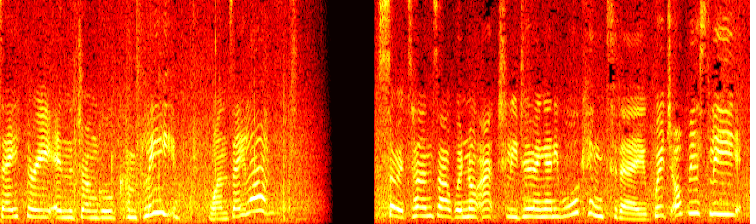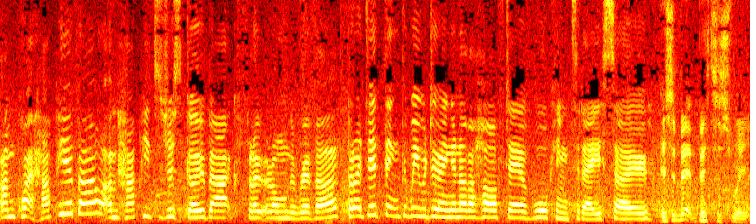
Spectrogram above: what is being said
day three in the jungle complete, one day left. So it turns out we're not actually doing any walking today, which obviously I'm quite happy about. I'm happy to just go back, float along the river. But I did think that we were doing another half day of walking today, so... It's a bit bittersweet,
